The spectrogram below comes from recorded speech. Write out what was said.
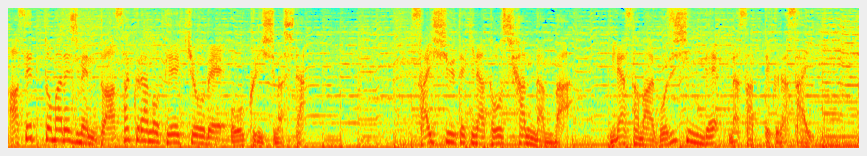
アセットマネジメント朝倉の提供でお送りしました最終的な投資判断は皆様ご自身でなさってください。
